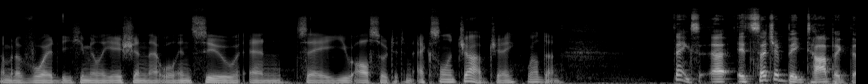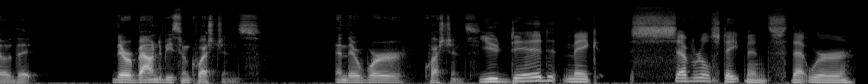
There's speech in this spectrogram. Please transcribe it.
I'm gonna avoid the humiliation that will ensue and say you also did an excellent job, Jay. Well done. Thanks. Uh, it's such a big topic, though, that there were bound to be some questions, and there were questions. You did make several statements that were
